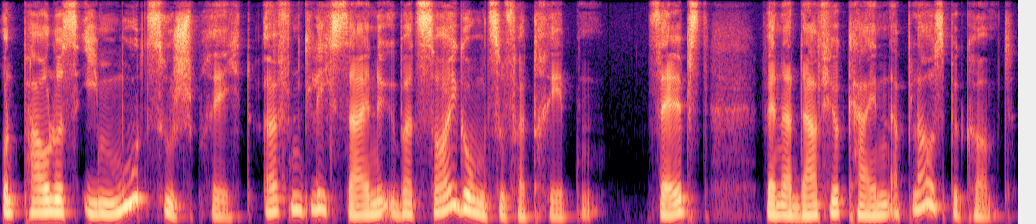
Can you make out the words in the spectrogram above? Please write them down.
und Paulus ihm Mut zuspricht, öffentlich seine Überzeugung zu vertreten, selbst wenn er dafür keinen Applaus bekommt?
